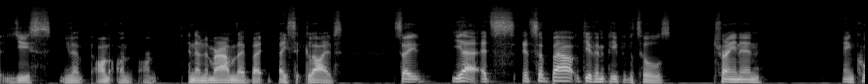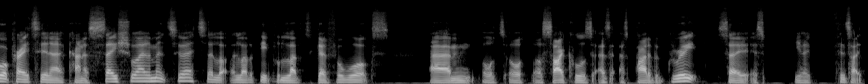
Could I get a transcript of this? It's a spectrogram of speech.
use, you know, on, on, on in and around their ba- basic lives. So yeah, it's it's about giving people the tools, training, incorporating a kind of social element to it. A lot a lot of people love to go for walks um, or, or, or cycles as as part of a group. So it's you know things like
